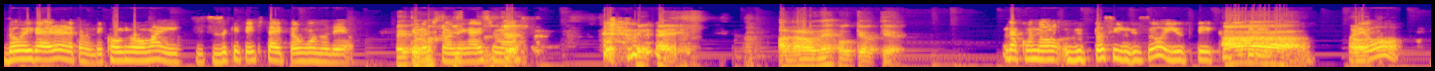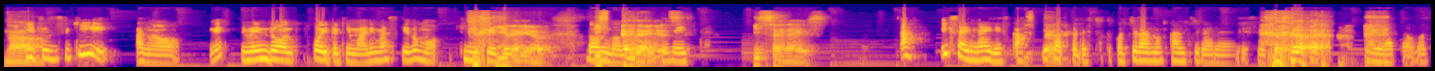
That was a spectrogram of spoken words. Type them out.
同意が得られたので、今後も毎日続けていきたいと思うので、よえろしくお願いします。。はい。あ、なるほどね。オッケーオッケー。だこのグッドシングスを言っていくっていうあ。これをな引き続き、あの、ね、面倒っぽい時もありますけども、気にせず、どんどん続一切ないですけていきたい。一切ないです。あ、一切ないですか？よかったです。ちょっとこちらの勘違いなんです。ありがとうござ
